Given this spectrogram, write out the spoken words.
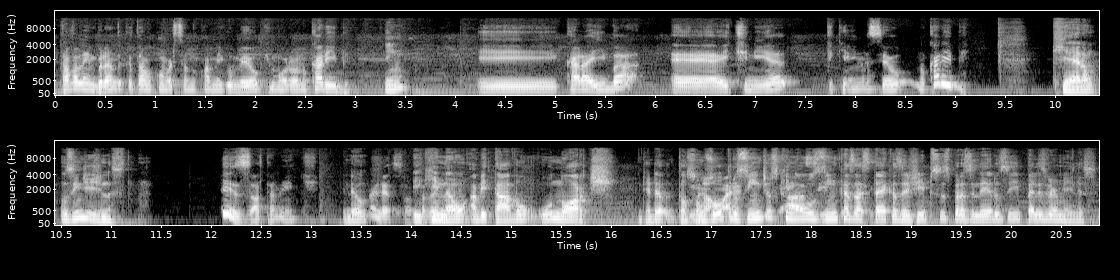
tava lembrando que eu tava conversando com um amigo meu que morou no Caribe. Sim. E Caraíba é a etnia de quem nasceu no Caribe. Que eram os indígenas. Exatamente. Entendeu? Só. e tá que vendo? não habitavam o norte. Entendeu? Então são os Não, outros índios que não Ah, os sim, incas, sim. astecas, egípcios, brasileiros e peles vermelhas.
